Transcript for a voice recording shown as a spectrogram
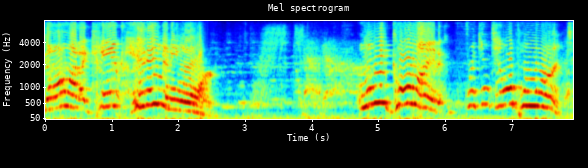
God, I can't hit him anymore. Oh my god! Freaking teleport!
